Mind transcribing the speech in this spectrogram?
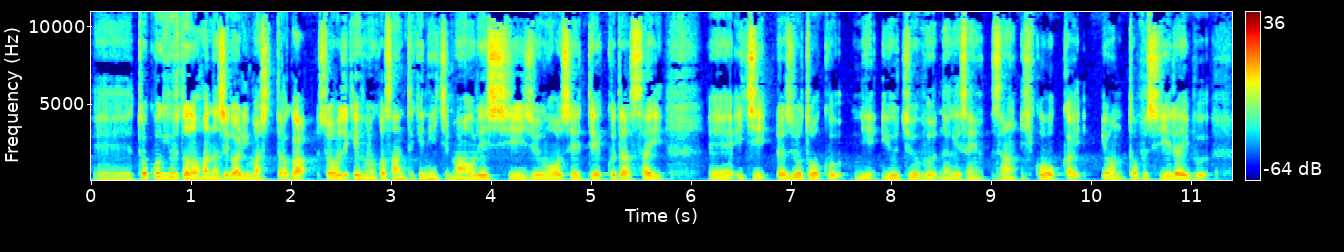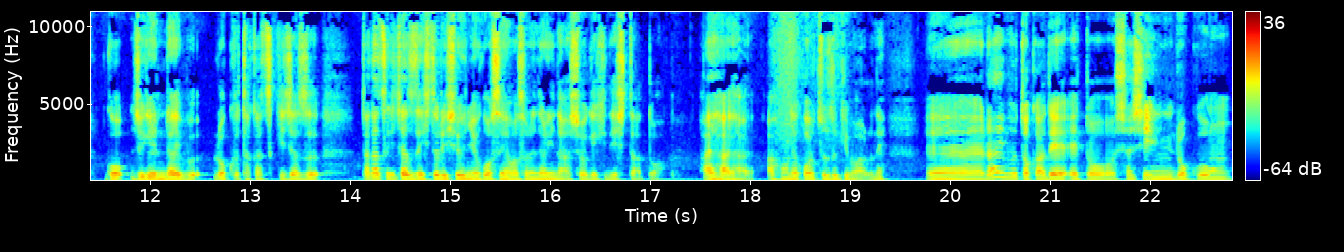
えー、特ギフトのお話がありましたが、正直ふみこさん的に一番嬉しい順を教えてください。えー1、ラジオトーク。2、YouTube 投げ銭。3、非公開。4、トップシーライブ。5、次元ライブ。6、高槻ジャズ。高槻ジャズで一人収入5000円はそれなりな衝撃でしたと。はいはいはい。あ、ほんでこれ続きもあるね。えーライブとかで、えっと、写真録音、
